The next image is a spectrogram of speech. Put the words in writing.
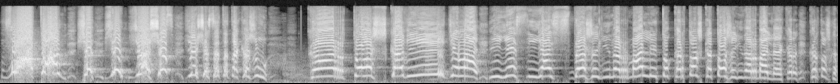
Вот он! Я, я, я сейчас, я сейчас это докажу! Картошка видела! И если я даже ненормальный, то картошка тоже ненормальная. Кар картошка,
